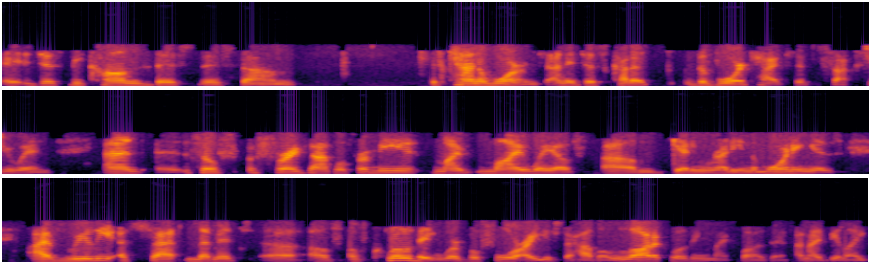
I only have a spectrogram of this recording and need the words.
it just becomes this this um this can of worms, and it just kind of the vortex it sucks you in. And uh, so, f- for example, for me, my my way of um, getting ready in the morning is I've really a set limit uh, of of clothing. Where before I used to have a lot of clothing in my closet, and I'd be like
